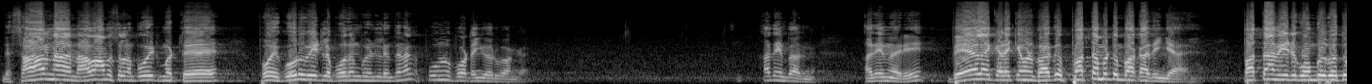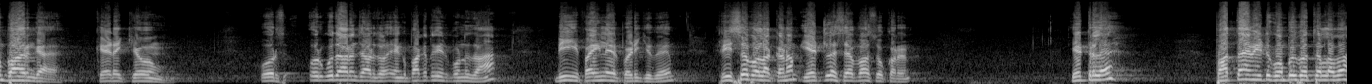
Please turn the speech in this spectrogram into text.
இந்த சாரநாத நவாமசலம் போயிட்டு மட்டும் போய் குரு வீட்டில் புதன் வீட்டில் இருந்தனா பூணு போட்டங்க வருவாங்க. அதையும் பாருங்க. அதே மாதிரி வேலை கிடைக்கும்னு பார்க்க பத்தை மட்டும் பார்க்காதீங்க. பத்தாம் வீட்டுக்கு ஒம்பது பத்தும் பாருங்கள் கிடைக்கும். ஒரு ஒரு உதாரணம் சார் எங்கள் பக்கத்து வீட்டு பொண்ணு தான் பிஇ ஃபைனல் இயர் படிக்குது. ரிஷப லக்கணம் எட்டில் செவ்வாய் சுக்கரன். எட்டில்? பத்தாம் வீட்டுக்கு ஒம்பது பத்து அல்லவா?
